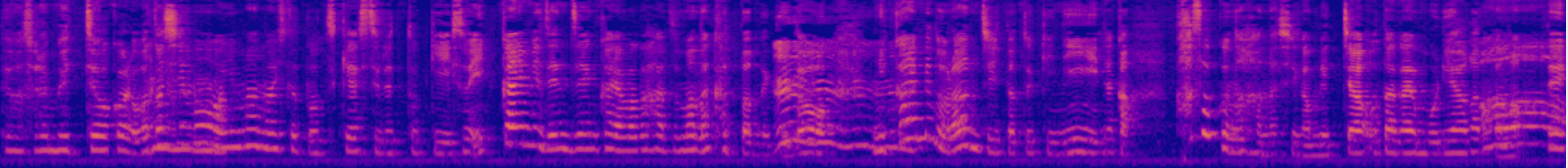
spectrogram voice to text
でもそれめっちゃわかる。私うんうんも今の人とお付き合いする時その1回目全然会話が弾まなかったんだけど、うんうんうんうん。2回目のランチ行った時になんか家族の話がめっちゃお互い盛り上がったのって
